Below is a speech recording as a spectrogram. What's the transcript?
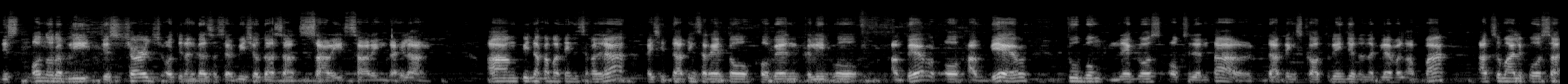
dishonorably discharged o tinanggal sa serbisyo dahil sa sari-saring dahilan. Ang pinakamatindi sa kanila ay si dating Sargento Joven Calibjo Javier o Javier Tubong Negros Occidental, dating Scout Ranger na nag-level up pa at sumali po sa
